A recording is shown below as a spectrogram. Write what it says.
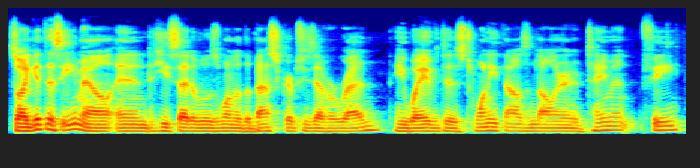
So I get this email, and he said it was one of the best scripts he's ever read. He waived his $20,000 entertainment fee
